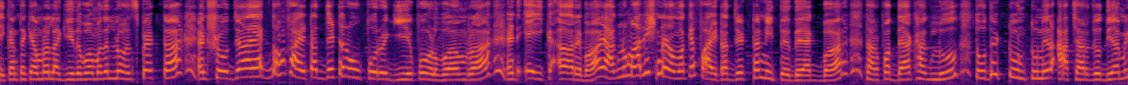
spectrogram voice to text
এইখান থেকে আমরা লাগিয়ে দেবো আমাদের লঞ্চ প্যাডটা অ্যান্ড সোজা একদম ফাইটার জেটের উপরে গিয়ে পড়ব আমরা। অ্যান্ড এই আরে ভাই, হাগলু, মারিস না আমাকে ফাইটার জেটটা নিতে দে একবার। তারপর দেখ হাগলু, তোদের টুনটুনের আচার যদি আমি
